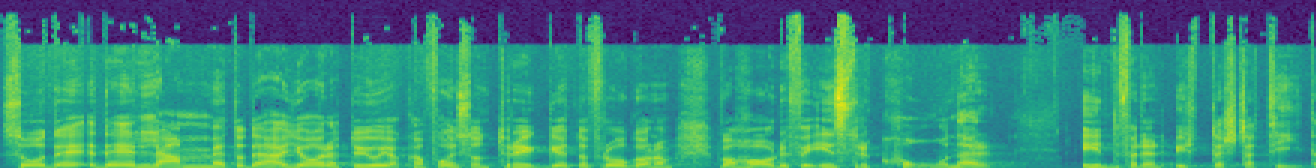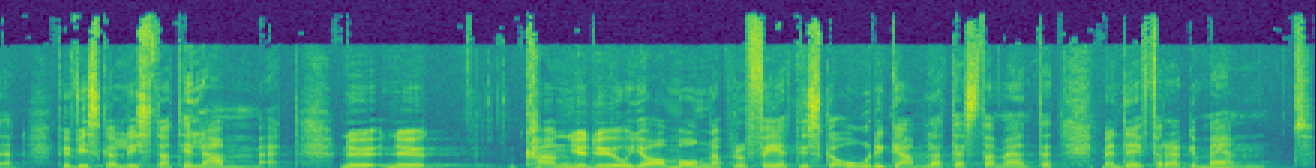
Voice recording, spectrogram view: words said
Så det, det, är lammet och det här gör att du och jag kan få en sån trygghet och fråga honom, vad har du för instruktioner inför den yttersta tiden. För vi ska lyssna till lammet. Nu, nu kan ju du och jag många profetiska ord i gamla testamentet, men det är fragment.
